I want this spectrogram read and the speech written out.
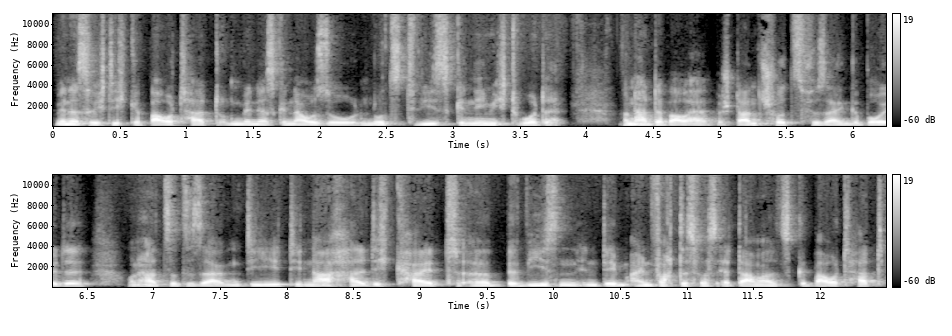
wenn er es richtig gebaut hat und wenn er es genauso nutzt, wie es genehmigt wurde. Dann hat der Bauherr Bestandsschutz für sein Gebäude und hat sozusagen die, die Nachhaltigkeit äh, bewiesen, indem einfach das, was er damals gebaut hat,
